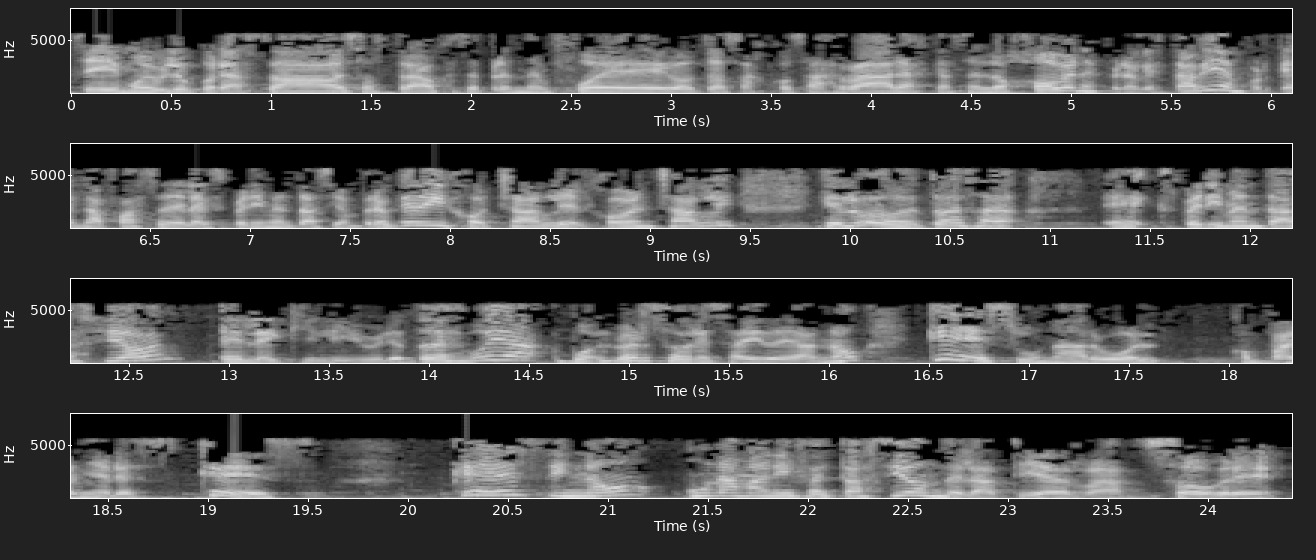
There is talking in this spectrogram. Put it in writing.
Sí, muy blue corazón, esos tragos que se prenden fuego, todas esas cosas raras que hacen los jóvenes, pero que está bien porque es la fase de la experimentación. Pero ¿qué dijo Charlie, el joven Charlie? Que luego de toda esa experimentación, el equilibrio. Entonces voy a volver sobre esa idea, ¿no? ¿Qué es un árbol, compañeros? ¿Qué es? ¿Qué es sino una manifestación de la Tierra sobre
